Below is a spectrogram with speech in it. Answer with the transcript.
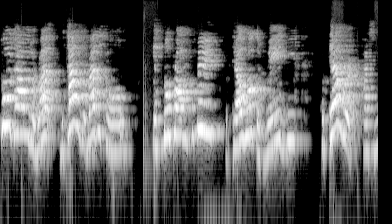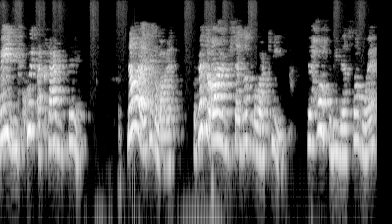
Tall towers are ra- the towers are rather tall. It's no problem for me. Hotel work has made me hotel work has made me quit a climbing thing. Now that I think about it, Professor Orange said nothing about a key. There has to be there somewhere.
